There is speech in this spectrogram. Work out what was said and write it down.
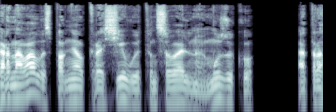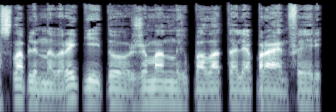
Карнавал исполнял красивую танцевальную музыку, от расслабленного регги до жеманных баллад а-ля Брайан Ферри.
